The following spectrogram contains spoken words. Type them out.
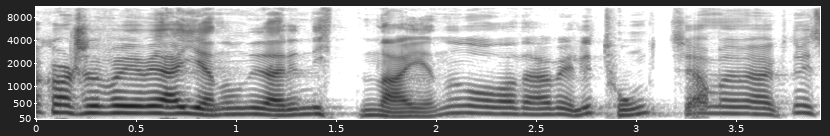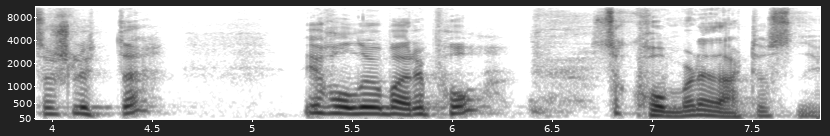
Ja, kanskje vi er gjennom de der 19 nei-ene nå. Det er veldig tungt. Ja, men det er jo ikke noe vits å slutte. Vi holder jo bare på. Så kommer det der til å snu.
